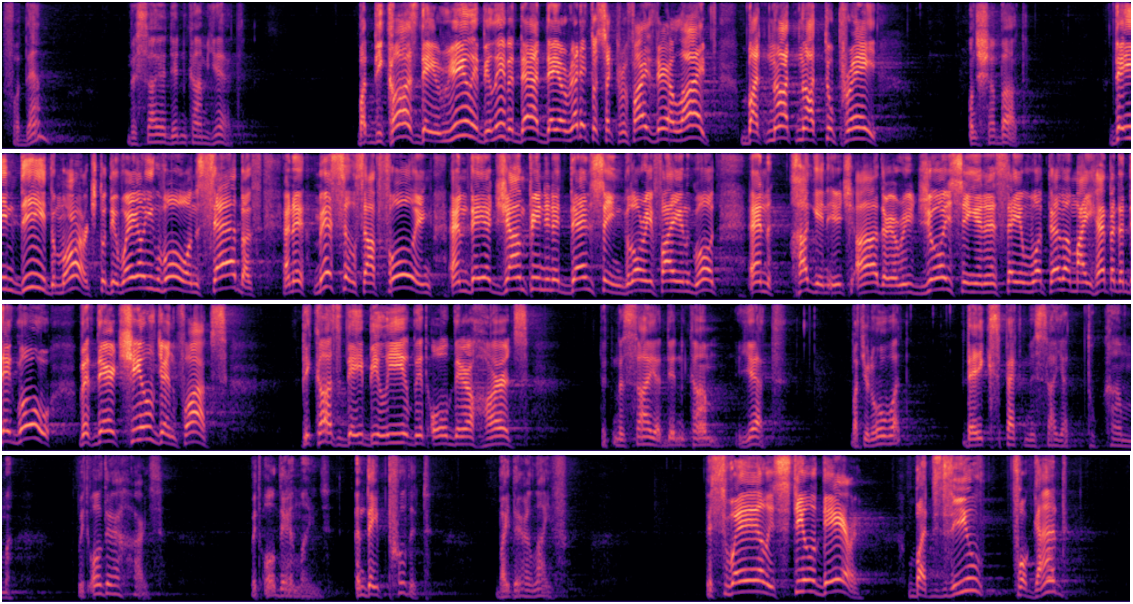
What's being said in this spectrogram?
For them, Messiah didn't come yet. But because they really believe in that, they are ready to sacrifice their life, but not not to pray on Shabbat. They indeed march to the Wailing Wall on Sabbath, and the missiles are falling, and they are jumping and dancing, glorifying God, and hugging each other, rejoicing and saying, Whatever might happen, that they go with their children, folks, because they believe with all their hearts that Messiah didn't come yet. But you know what? They expect Messiah to come with all their hearts, with all their minds. And they prove it by their life. The swale is still there, but zeal for God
